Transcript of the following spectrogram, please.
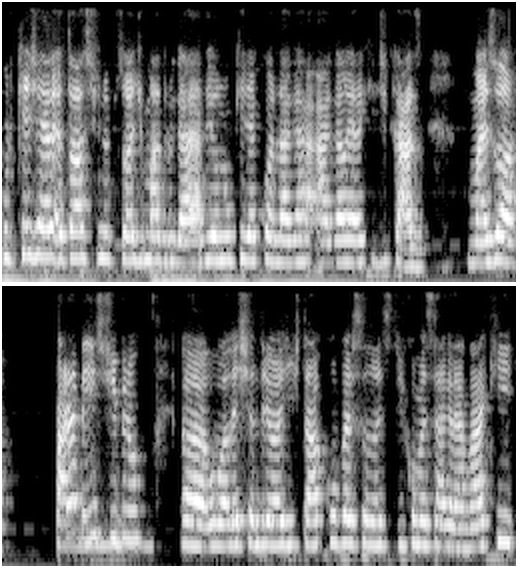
porque já eu tava assistindo o episódio de madrugada e eu não queria acordar a galera aqui de casa. Mas, ó, parabéns, Tibron. Uh, o Alexandre, a gente tava conversando antes de começar a gravar que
